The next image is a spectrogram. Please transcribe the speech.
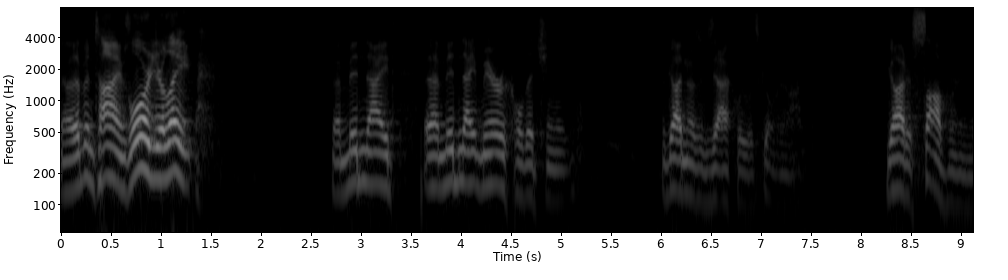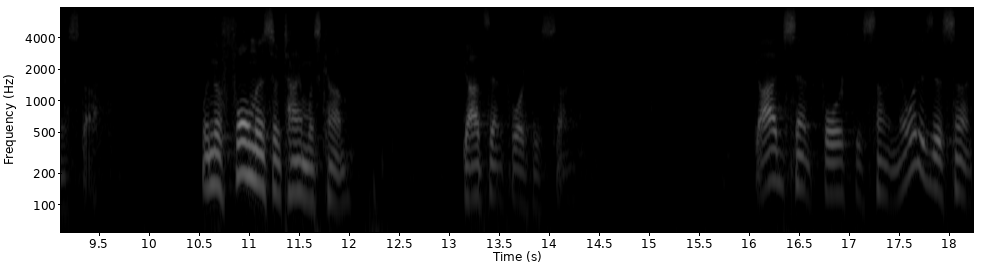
Now, there have been times, Lord, you're late. That midnight, that midnight miracle that you need. But God knows exactly what's going on. God is sovereign in this stuff. When the fullness of time was come, God sent forth his son. God sent forth his son. Now, what is this son?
